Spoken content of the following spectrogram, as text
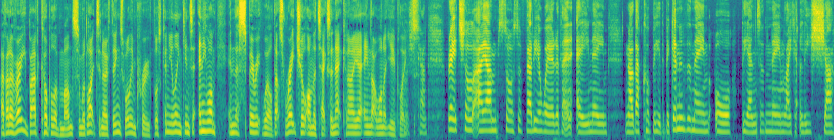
I've had a very bad couple of months and would like to know if things will improve. Plus, can you link into anyone in the spirit world? That's Rachel on the text. Annette, can I uh, aim that one at you, please? can. Rachel, I am sort of very aware of a, a name. Now, that could be the beginning of the name or the end of the name, like Alicia,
